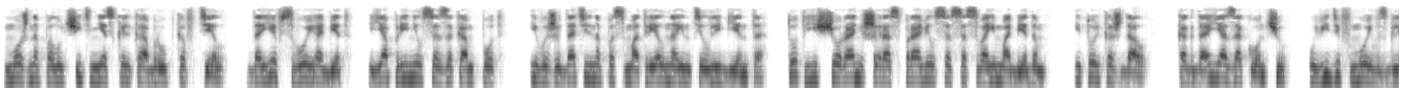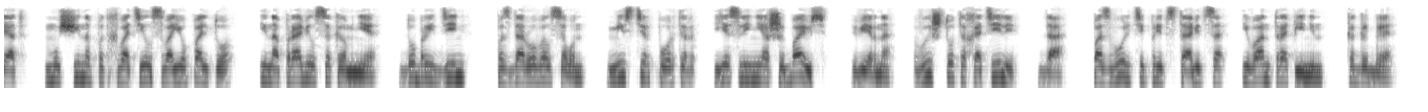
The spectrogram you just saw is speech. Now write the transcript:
можно получить несколько обрубков тел. Доев свой обед, я принялся за компот, и выжидательно посмотрел на интеллигента. Тот еще раньше расправился со своим обедом, и только ждал, когда я закончу. Увидев мой взгляд, мужчина подхватил свое пальто, и направился ко мне. «Добрый день», — поздоровался он. «Мистер Портер, если не ошибаюсь, верно, вы что-то хотели?» «Да, позвольте представиться, Иван Тропинин, КГБ».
